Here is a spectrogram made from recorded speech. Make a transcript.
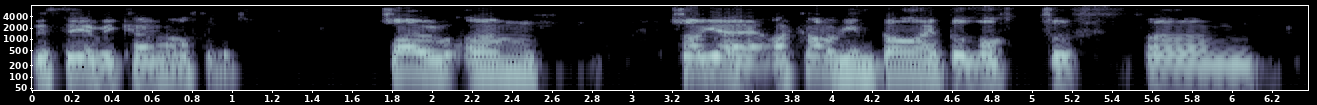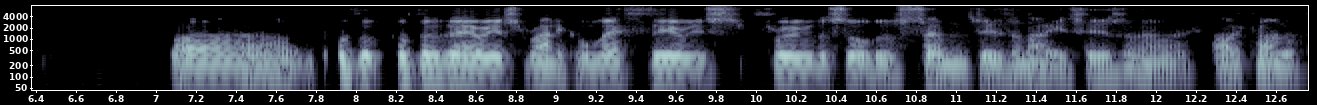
the theory came afterwards. So um, so yeah, I kind of imbibed a lot of um, uh, of, the, of the various radical left theories through the sort of seventies and eighties, and I, I, kind of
